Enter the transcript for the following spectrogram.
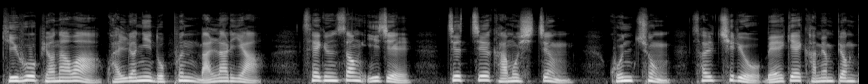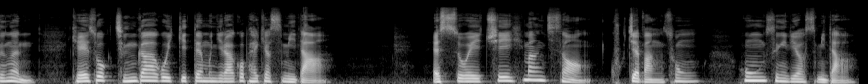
기후 변화와 관련이 높은 말라리아, 세균성 이질, 쯔쯔 가무시증, 곤충, 설치류, 매개 감염병 등은 계속 증가하고 있기 때문이라고 밝혔습니다. SOH 희망지성 국제방송 홍승일이었습니다.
